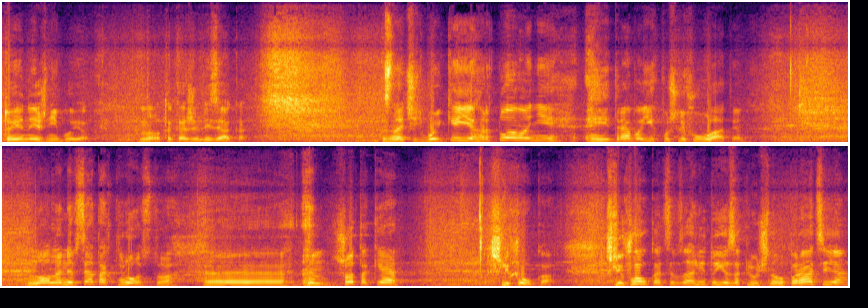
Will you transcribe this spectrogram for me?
то є нижній бойок. Ну, така железяка. Значить, бойки є гартовані і треба їх пошліфувати. Ну, але не все так просто. Е, що таке шліфовка? Шліфовка це взагалі-то є заключна операція,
